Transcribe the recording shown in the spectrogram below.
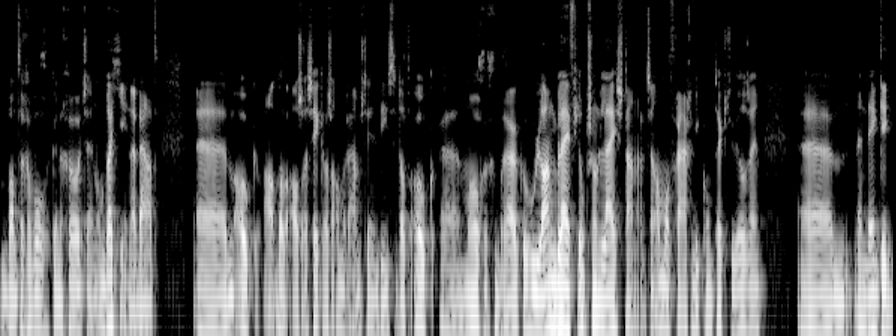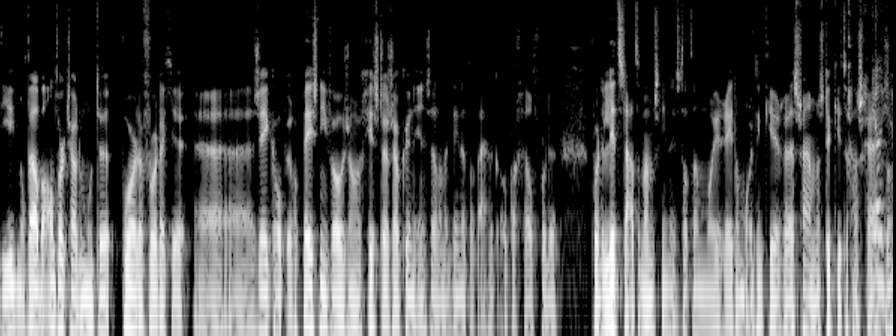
want de gevolgen kunnen groot zijn, omdat je inderdaad Um, ook als, zeker als andere aanbestedende diensten dat ook uh, mogen gebruiken. Hoe lang blijf je op zo'n lijst staan? Nou, dat zijn allemaal vragen die contextueel zijn. Um, en denk ik die nog wel beantwoord zouden moeten worden voordat je uh, zeker op Europees niveau zo'n register zou kunnen instellen. Maar ik denk dat dat eigenlijk ook al geldt voor de, voor de lidstaten. Maar misschien is dat een mooie reden om ooit een keer uh, samen een stukje te gaan schrijven.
